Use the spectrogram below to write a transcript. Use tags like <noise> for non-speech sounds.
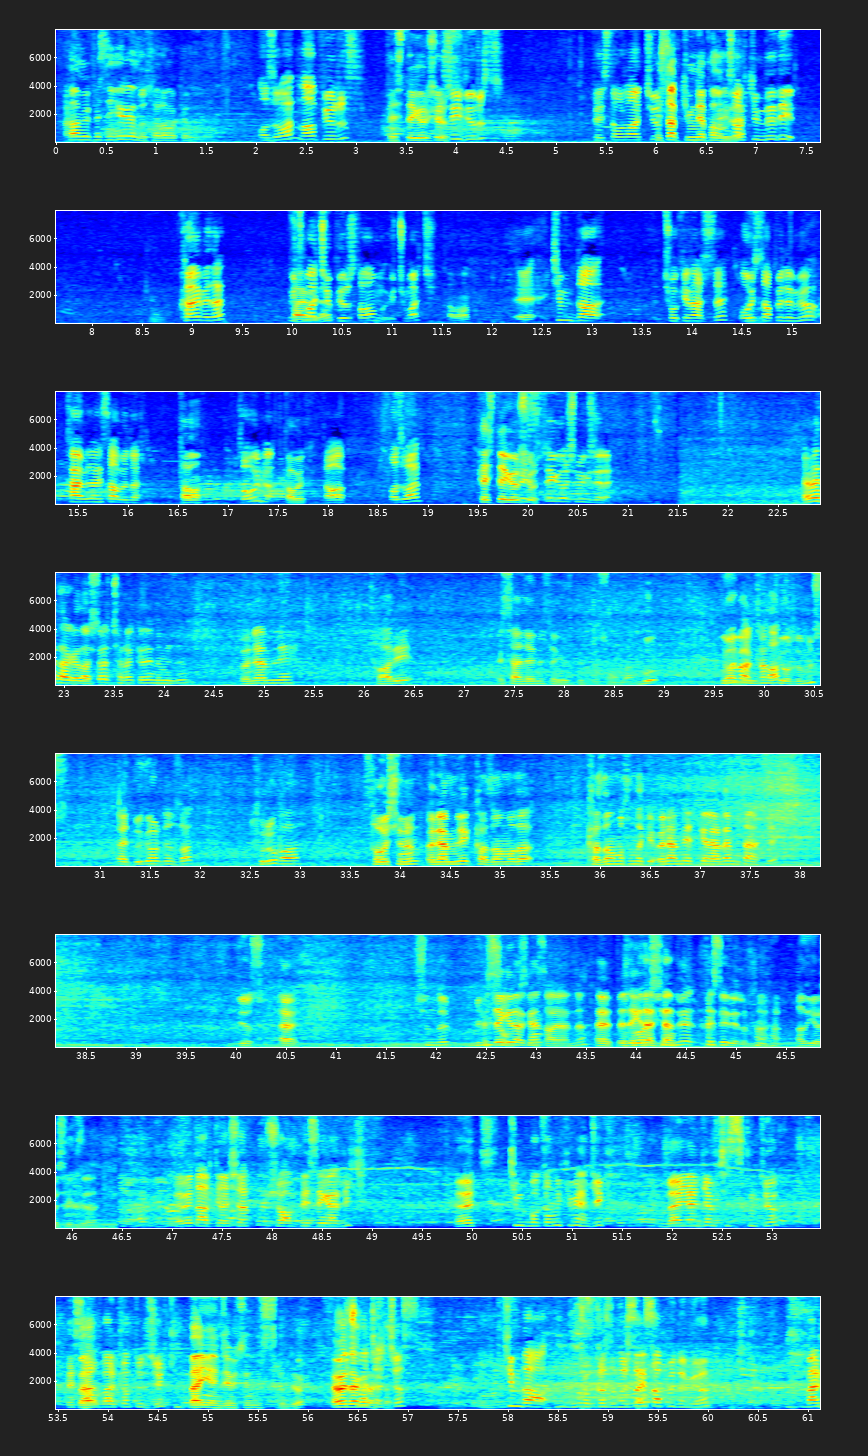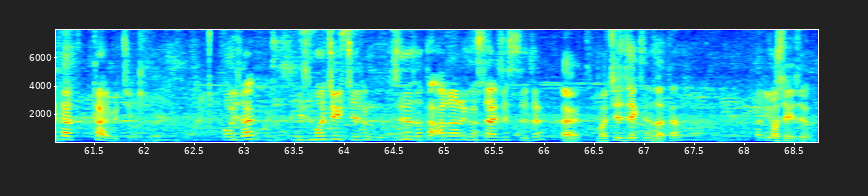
Tamam bir feste girelim de sonra bakarız. Yani. O zaman ne yapıyoruz? Feste görüşürüz. Pes ediyoruz. Peste orada açıyoruz. Hesap kimde yapalım bir de? Hesap kimde değil. Kaybeden 3 Kaybeden. maç yapıyoruz tamam mı? 3 maç. Tamam. Ee, kim daha çok yenerse o hesap ödemiyor. Kaybeden hesap öder. Tamam. Kabul mü? Kabul. Tamam. O zaman Feste görüşürüz. Peste görüşmek üzere. Evet arkadaşlar Çanakkale'mizin önemli tarihi eserlerini size gösteriyoruz şu anda. Bu gördüğünüz at, gördüğümüz. evet bu gördüğünüz at Truva Savaşı'nın önemli kazanmada kazanmasındaki önemli etkenlerden bir tanesi. Diyorsun. Evet. Şimdi Pese olduk giderken- senin sayende. Evet pese giderken Şimdi pes edelim. <laughs> <laughs> Hadi görüşmek üzere. Evet arkadaşlar şu an PES'e geldik. Evet kim bakalım kim yenecek? Ben yeneceğim için sıkıntı yok. Hesabı Ben- Berkant ödeyecek. ben yeneceğim için hiç sıkıntı yok. Evet Üç maç arkadaşlar. Kim daha çok kazanırsa hesap ödemiyor. Berkant kaybedecek. O yüzden biz maça geçelim. Size zaten ara ara göstereceğiz size de. Evet maçı izleyeceksin zaten. Hadi Maça görüşürüz. geçelim.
